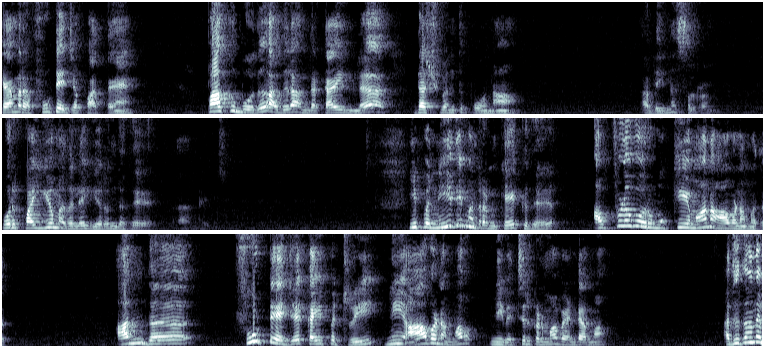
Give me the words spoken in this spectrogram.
கேமரா ஃபூட்டேஜை பார்த்தேன். பார்க்கும்போது அதில் அந்த டைமில் தஷ்வந்த் போனான் அப்படின்னு சொல்கிறாங்க ஒரு பையும் அதில் இருந்தது அப்படின்னு இப்போ நீதிமன்றம் கேட்குது அவ்வளவு ஒரு முக்கியமான ஆவணம் அது. அந்த ஃபுட்டேஜை கைப்பற்றி நீ ஆவணமாக நீ வச்சிருக்கணுமா வேண்டாமா? அதுதானே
